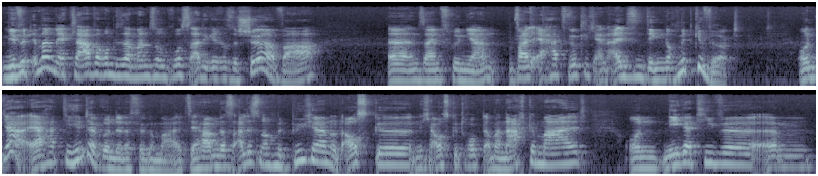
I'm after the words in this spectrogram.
mir wird immer mehr klar, warum dieser Mann so ein großartiger Regisseur war äh, in seinen frühen Jahren, weil er hat wirklich an all diesen Dingen noch mitgewirkt. Und ja, er hat die Hintergründe dafür gemalt. Sie haben das alles noch mit Büchern und ausge, nicht ausgedruckt, aber nachgemalt und negative ähm,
